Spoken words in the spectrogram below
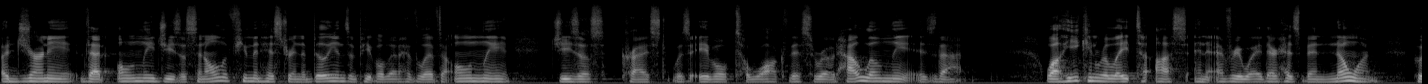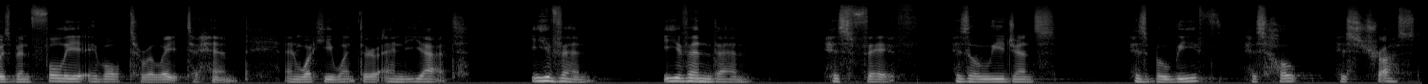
a journey that only Jesus, in all of human history and the billions of people that have lived, only Jesus Christ was able to walk this road. How lonely is that? While he can relate to us in every way, there has been no one who has been fully able to relate to him and what he went through. And yet, even, even then, his faith, his allegiance, his belief, his hope, his trust,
